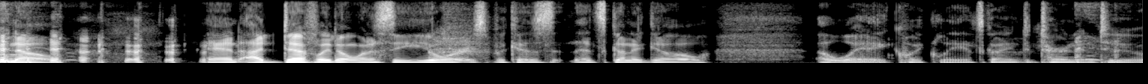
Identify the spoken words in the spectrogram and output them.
No. and I definitely don't want to see yours because it's going to go away quickly. It's going to turn into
